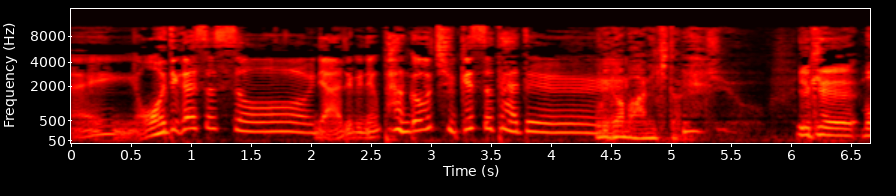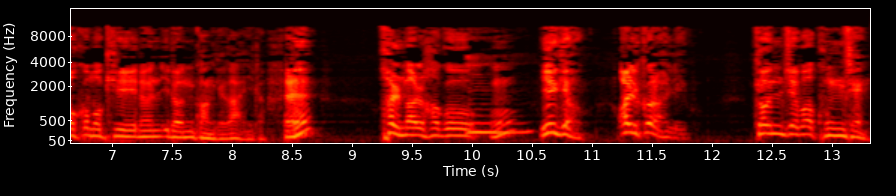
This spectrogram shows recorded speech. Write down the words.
아이, 어디 갔었어. 아주 그냥 반가워 죽겠어 다들. 우리가 많이 기다렸지요. 이렇게 먹고 먹히는 이런 관계가 아니라, 에? 할 말 하고, 어? 얘기하고, 알릴 걸 알리고, 견제와 공생,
